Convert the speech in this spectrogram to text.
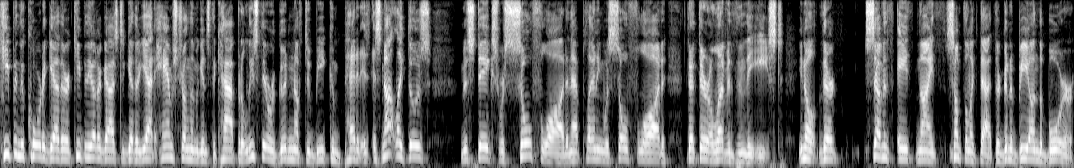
keeping the core together, keeping the other guys together. Yeah, it hamstrung them against the cap, but at least they were good enough to be competitive. It's not like those mistakes were so flawed and that planning was so flawed that they're 11th in the East. You know, they're seventh, eighth, ninth, something like that. They're going to be on the border.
